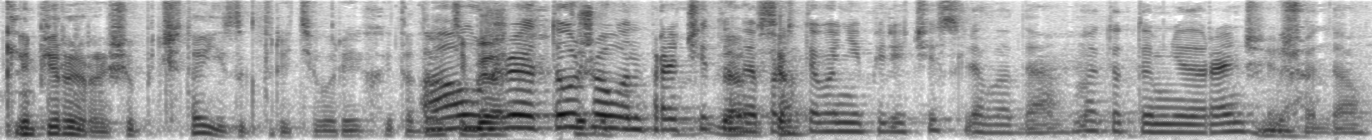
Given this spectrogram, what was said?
Клемперера еще почитай «Язык Третьего Рейха». И тогда а тебя... уже тоже он прочитан, да, я просто его не перечислила, да. Ну, это ты мне раньше да. еще дал.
